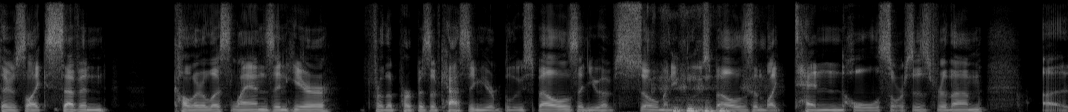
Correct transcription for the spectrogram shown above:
There's like seven colorless lands in here for the purpose of casting your blue spells, and you have so many blue spells and like 10 whole sources for them. Uh,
